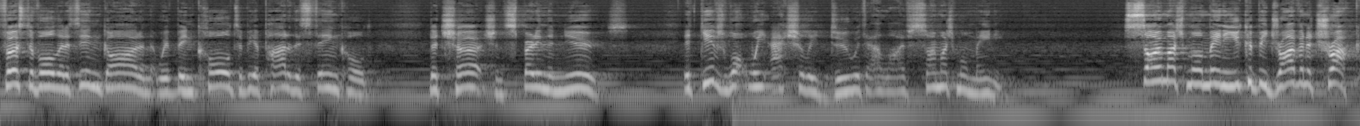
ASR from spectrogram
First of all, that it's in God and that we've been called to be a part of this thing called the church and spreading the news. It gives what we actually do with our lives so much more meaning. So much more meaning. You could be driving a truck,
